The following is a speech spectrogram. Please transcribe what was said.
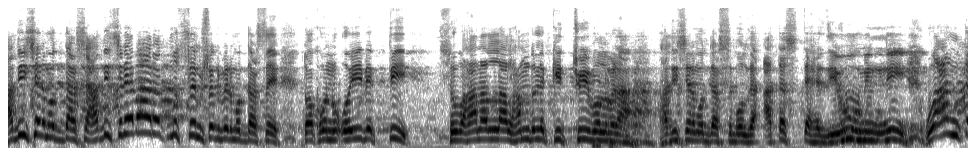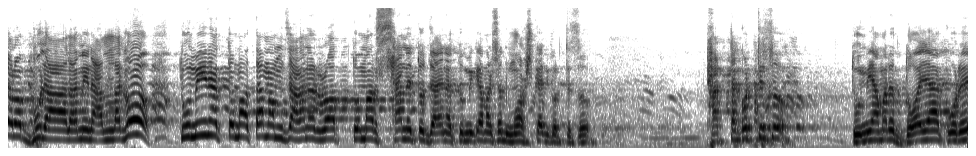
হাদিসের মধ্যে আসছে, হাদিসের এবারত মুসলিম শরীফের মধ্যে আসছে। তখন ওই ব্যক্তি সুবাহান আল্লাহ আলহামদুলিল্লাহ, কিচ্ছুই বলবে না। হাদিসের মধ্যে আসছে বলছে আতাস্তাহজিউ মিন্নি ওয়া আনতা রব্বুল আলামিন। আল্লাহ গো, তুমি না তোমার তামাম জাহানের রব, তোমার শানে তো যায় না। তুমি কি আমার সাথে মস্কারি করতেছো? ঠাট্টা করতেছো? তুমি আমার দয়া করে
